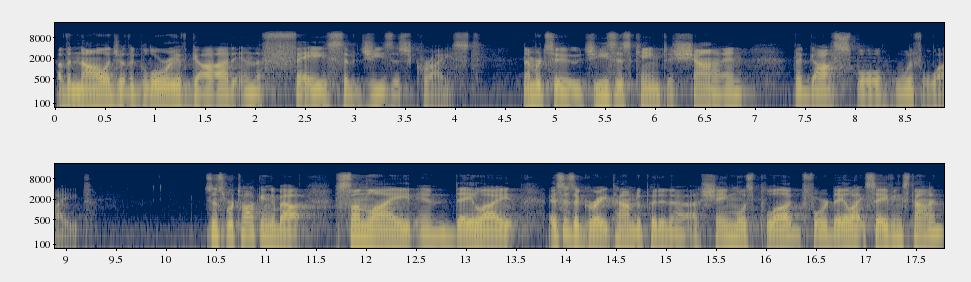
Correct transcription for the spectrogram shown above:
of the knowledge of the glory of God in the face of Jesus Christ. Number two, Jesus came to shine the gospel with light. Since we're talking about sunlight and daylight, this is a great time to put in a, a shameless plug for daylight savings time.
